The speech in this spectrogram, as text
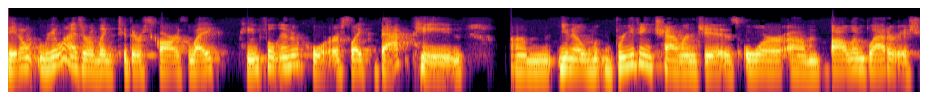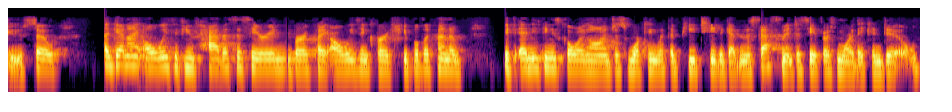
they don't realize are linked to their scars, like painful intercourse, like back pain, um, you know, breathing challenges or um, bowel and bladder issues. So again, I always, if you've had a cesarean birth, I always encourage people to kind of, if anything's going on, just working with a PT to get an assessment to see if there's more they can do.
